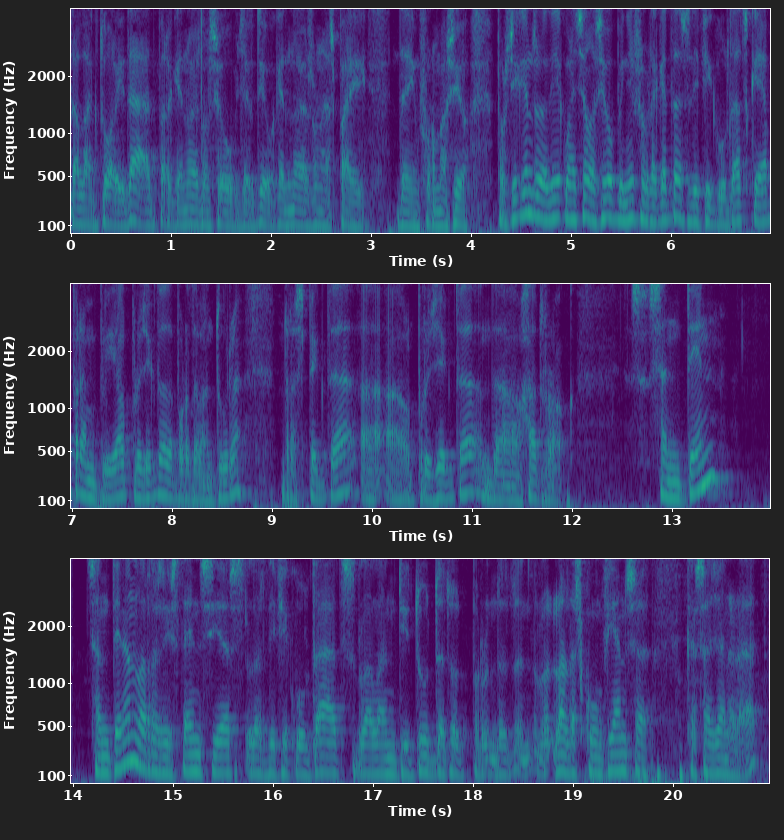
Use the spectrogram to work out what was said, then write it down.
de l'actualitat, perquè no és el seu objectiu, aquest no és un espai d'informació, però sí que ens agradaria conèixer la seva opinió sobre aquestes dificultats que hi ha per ampliar el projecte de PortAventura respecte a, al projecte del Hard Rock. S'entén S'entenen les resistències, les dificultats, la lentitud de tot, de, de, la desconfiança que s'ha generat?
